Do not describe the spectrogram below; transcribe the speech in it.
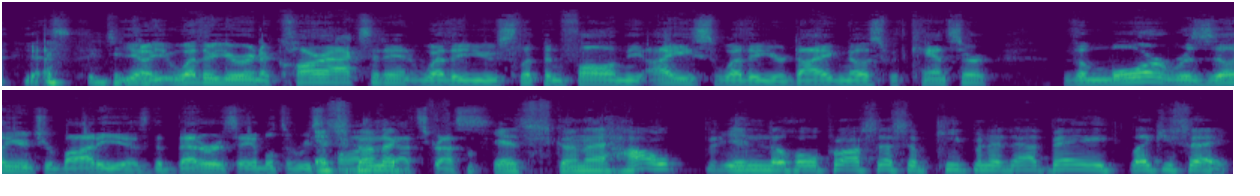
Yes. Continue. You know, whether you're in a car accident, whether you slip and fall on the ice, whether you're diagnosed with cancer, the more resilient your body is, the better it's able to respond gonna, to that stress. It's going to help in the whole process of keeping it at bay, like you say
